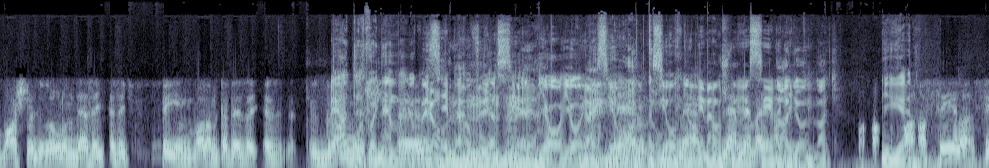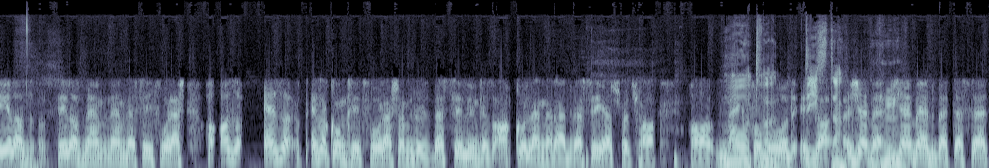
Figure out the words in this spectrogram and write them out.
vas vagy az ólom, de ez egy, ez egy fém valami, tehát ez egy ez De grammos, attól, hogy nem vagyok veszélyben, nem, ha fúj a nem, szél. nem. Jó, jó, jó. Ez jó, Nem, ez jó nem, tudni, mert most nem, megy a szél. Nagyon nagy. A, Igen. a, a, szél, a szél az, szél az nem, nem veszélyforrás. Ha az, ez, a, ez a konkrét forrás, amiről beszélünk, ez akkor lenne rád veszélyes, hogyha ha megfogod, van, és tiszta. a zsebe, Mhm. zsebedbe teszed.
